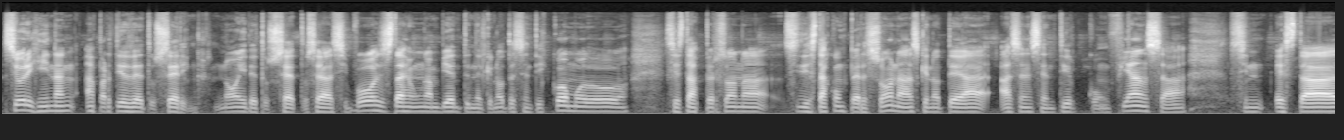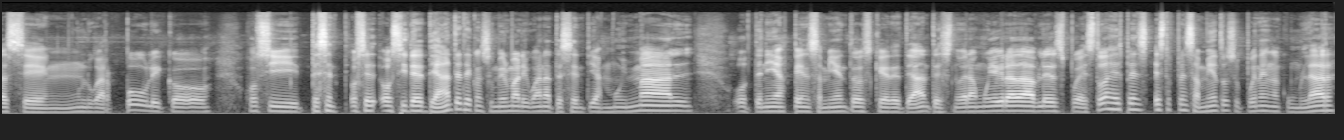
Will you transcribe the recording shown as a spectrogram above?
se originan a partir de tu setting, ¿no? Y de tu set. O sea, si vos estás en un ambiente en el que no te sentís cómodo, si estás persona, si estás con personas que no te hacen sentir confianza, si estás en un lugar público, o si, te o, si desde antes de consumir marihuana te sentías muy mal, o tenías pensamientos que desde antes no eran muy agradables, pues todos estos pensamientos se pueden acumular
